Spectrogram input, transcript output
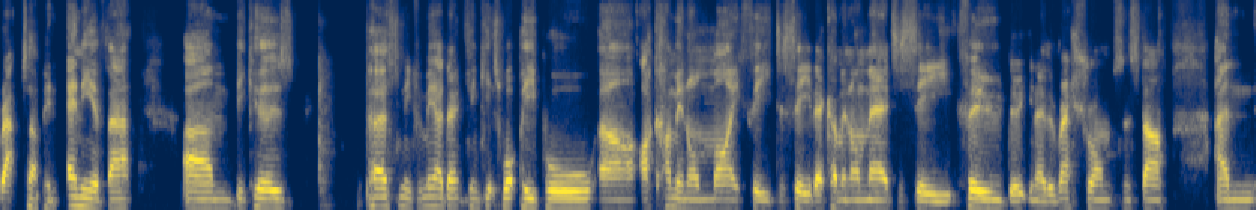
wrapped up in any of that um, because personally for me i don't think it's what people uh, are coming on my feed to see. They're coming on there to see food the, you know the restaurants and stuff. And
